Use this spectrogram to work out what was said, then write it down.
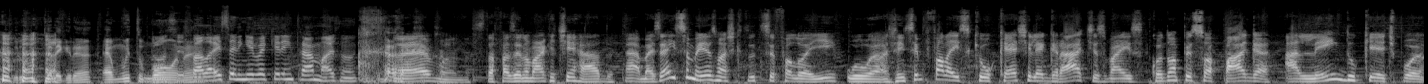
do grupo do Telegram. É muito bom, Nossa, né? se falar isso aí ninguém vai querer entrar mais, não. É, mano, você tá fazendo marketing errado. Ah, mas é isso mesmo, acho que tudo que você falou aí, o- a gente sempre fala isso, que o cash ele é grátis, mas quando uma pessoa paga além do que, tipo,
